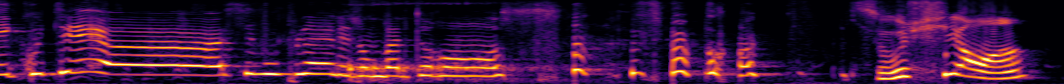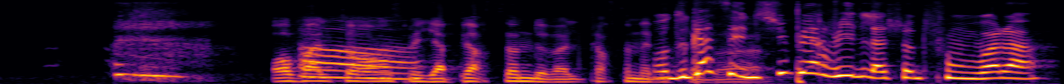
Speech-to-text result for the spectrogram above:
Et Écoutez, euh, s'il vous plaît, les gens de Val Thorens Ils sont chiants, hein. Oh Val Ah. Mais il y a personne de Val, personne En tout cas, c'est une super ville, la chaux de fond, voilà.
